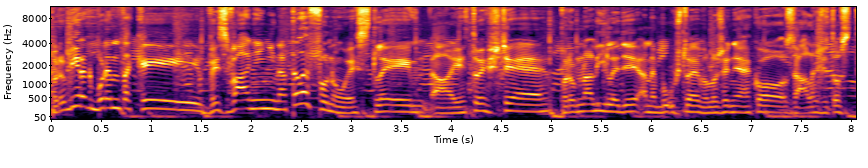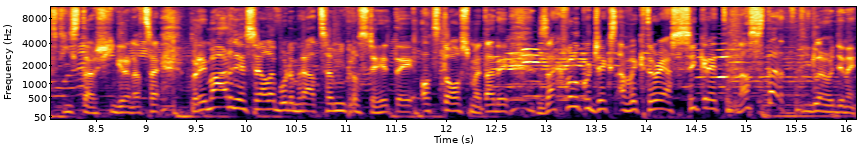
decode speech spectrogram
Probírat budeme taky vyzvánění na telefonu, jestli eh, je to ještě pro mladý lidi, anebo už to je vyloženě jako záležitost té starší generace. Primárně se ale budeme hrát samý prostě hity, od toho jsme tady. Za chvilku Jax a Victoria's Secret na start téhle hodiny.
